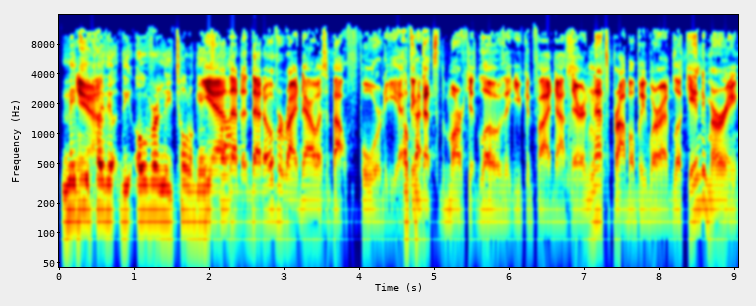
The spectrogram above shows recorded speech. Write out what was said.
maybe you play the, the over in the total game Yeah, spot? that that over right now is about 40. I Okay. think that's the market low that you could find out there, and that's probably where I'd look. Andy Murray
